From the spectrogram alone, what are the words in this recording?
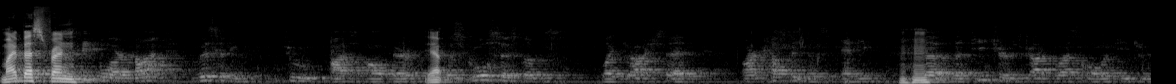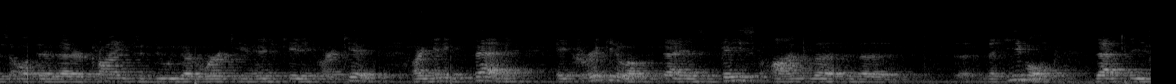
My best friend, People are not listening to us out there. Yep. The school systems, like Josh said, aren't helping us any. Mhm. The, the teachers, God bless all the teachers out there that are trying to do their work in educating our kids, are getting fed a curriculum that is based on the, the, the, the evil that these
